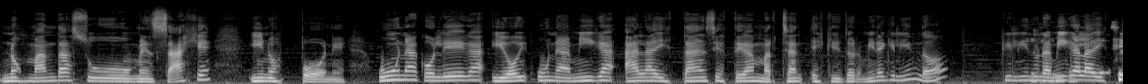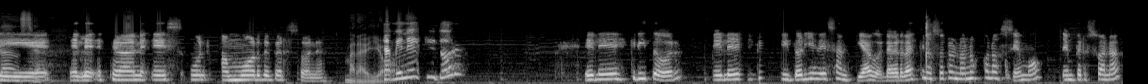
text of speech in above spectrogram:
nos manda su mensaje y nos pone una colega y hoy una amiga a la distancia, Esteban Marchán, escritor. Mira qué lindo. Qué lindo, una amiga a la distancia. Sí, Esteban es un amor de persona. Maravilloso. ¿También es escritor? Él es escritor, él es escritor y es de Santiago. La verdad es que nosotros no nos conocemos en persona,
